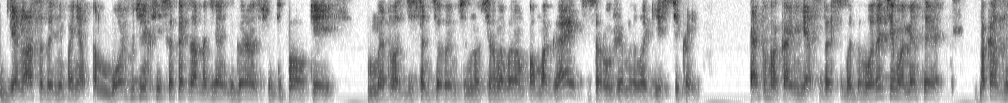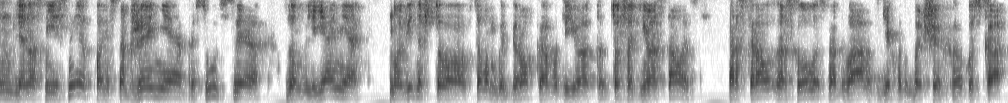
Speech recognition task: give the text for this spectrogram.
Для нас это непонятно. Может быть, у них есть какая-то там отдельная договоренность, что типа, окей, мы от вас дистанцируемся, но все равно вы нам помогаете с оружием и логистикой. Это пока не ясно. То есть вот, вот эти моменты пока для нас не ясны в плане снабжения, присутствия, зон влияния. Но видно, что в целом группировка, вот ее, то, что от нее осталось, раскололась на два вот таких вот больших э, куска.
